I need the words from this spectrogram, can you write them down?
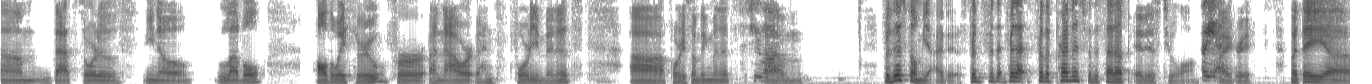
um, that sort of you know level all the way through for an hour and forty minutes, uh, forty something minutes. It's too long. Um, for this film, yeah, it is. For for that for that for the premise for the setup, it is too long. Oh, yeah. I agree. But they, uh,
